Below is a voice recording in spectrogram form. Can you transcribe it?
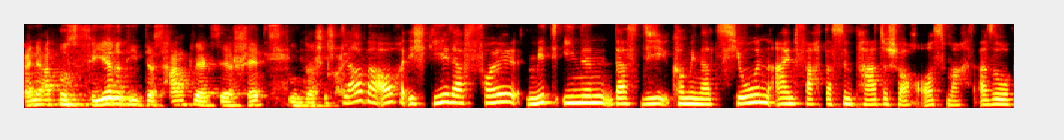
eine Atmosphäre, die das Handwerk sehr schätzt, unterstreicht. Ich glaube auch, ich gehe da voll mit Ihnen, dass die Kombination einfach das Sympathische auch ausmacht. Also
